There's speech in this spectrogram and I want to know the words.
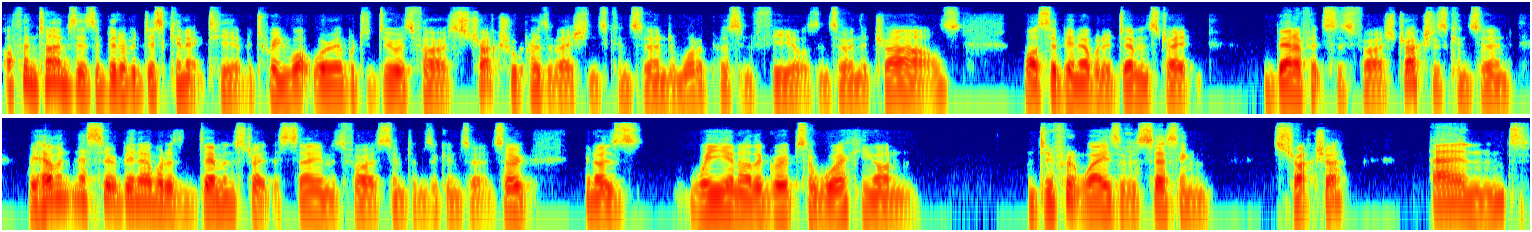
oftentimes there's a bit of a disconnect here between what we're able to do as far as structural preservation is concerned and what a person feels. And so in the trials, whilst they've been able to demonstrate benefits as far as structure is concerned, we haven't necessarily been able to demonstrate the same as far as symptoms are concerned. So, you know, as we and other groups are working on different ways of assessing structure and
